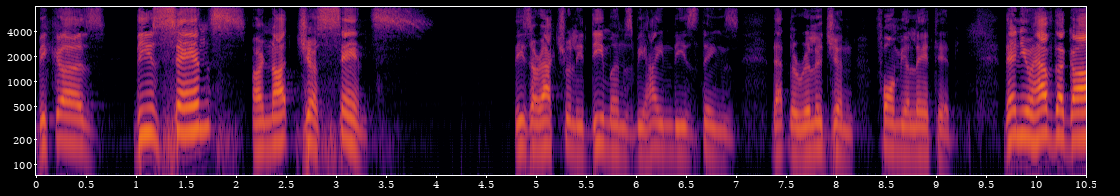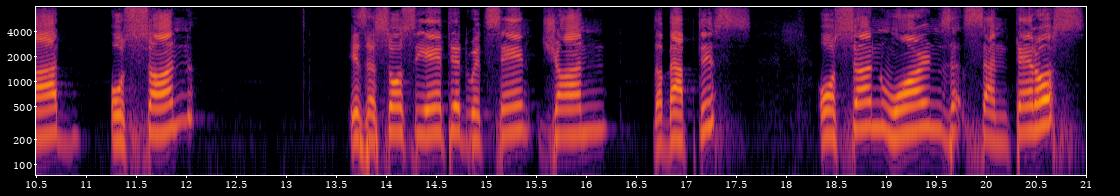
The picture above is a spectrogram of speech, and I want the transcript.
Because these saints are not just saints, these are actually demons behind these things that the religion formulated. Then you have the God, Osun, is associated with Saint John the Baptist. Osun warns Santeros,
